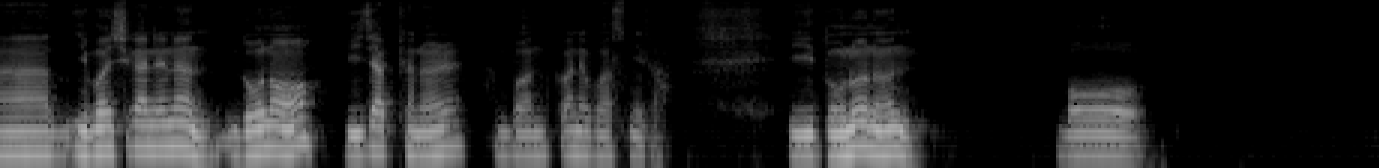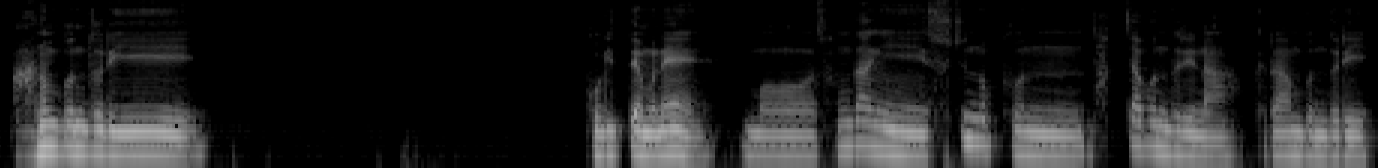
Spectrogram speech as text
아, 이번 시간에는 논어 미자편을 한번 꺼내 보았습니다. 이 논어는 뭐 많은 분들이 보기 때문에 뭐 상당히 수준 높은 학자분들이나 그러한 분들이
